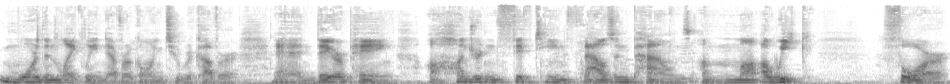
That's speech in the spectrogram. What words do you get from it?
more than likely never going to recover, and they are paying 115,000 pounds a mo- a week for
